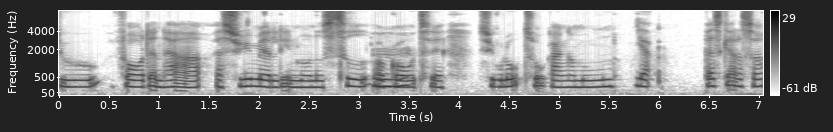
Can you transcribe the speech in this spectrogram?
Du får den her er sygemeldt i en måneds tid og Mhm. går til psykolog to gange om ugen. Ja. Hvad sker der så?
